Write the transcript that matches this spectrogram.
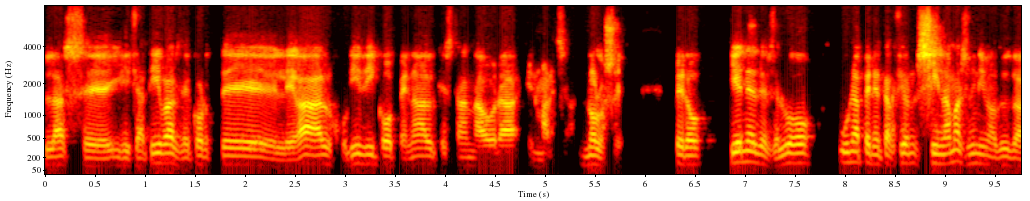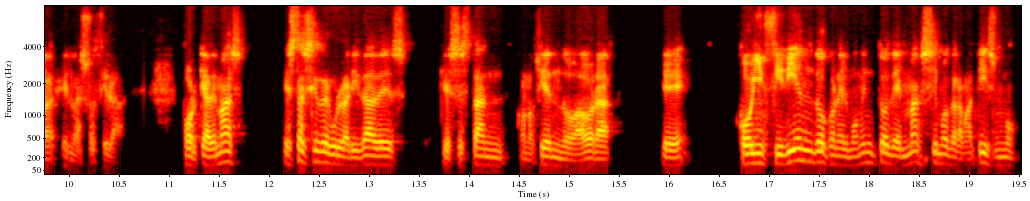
las eh, iniciativas de corte legal, jurídico, penal que están ahora en marcha. No lo sé. Pero tiene, desde luego, una penetración sin la más mínima duda en la sociedad. Porque además, estas irregularidades que se están conociendo ahora, eh, coincidiendo con el momento de máximo dramatismo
